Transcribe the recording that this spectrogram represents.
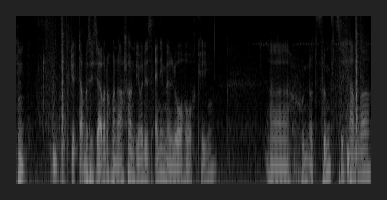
Hm. Da muss ich selber nochmal nachschauen, wie wir das Animal Lore hochkriegen. Äh, 150 haben wir.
